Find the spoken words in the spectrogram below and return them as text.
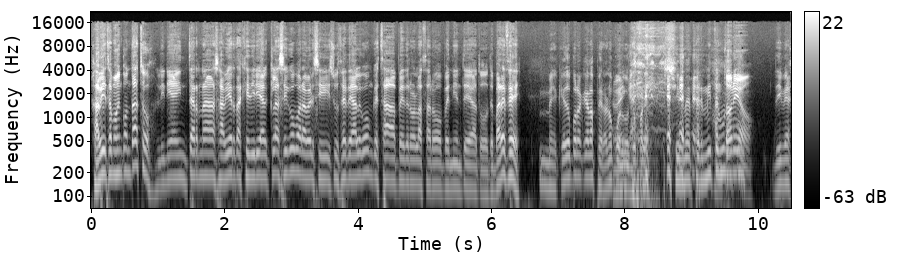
Javi, estamos en contacto. Líneas internas abiertas que diría el clásico para ver si sucede algo, aunque está Pedro Lázaro pendiente a todo. ¿Te parece? Me quedo por aquí a la espera, no cuelgo. Si me permites una Antonio. Dime,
